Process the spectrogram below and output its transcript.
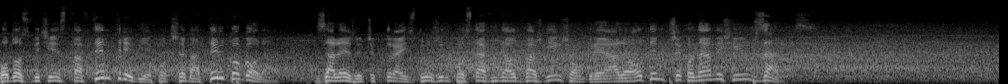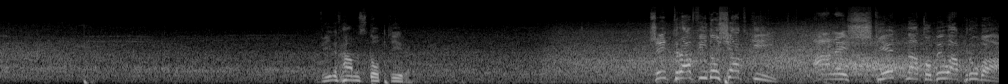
bo do zwycięstwa w tym trybie potrzeba tylko gola. Zależy, czy któraś z drużyn postawi na odważniejszą grę, ale o tym przekonamy się już zaraz. Wilhelmsdottir. Czy trafi do siatki? Ale świetna to była próba.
